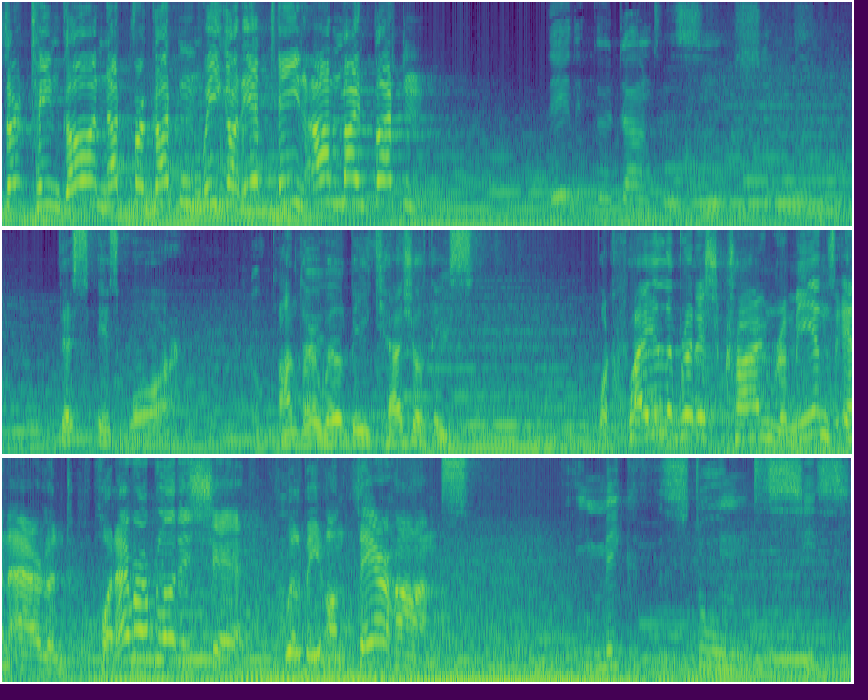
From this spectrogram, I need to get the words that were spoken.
13 gone, not forgotten. We got 18 on Mountbatten. They that go down to the sea ships. This is war, and there will be casualties. But while the British crown remains in Ireland, whatever blood is shed will be on their hands. He maketh the storm to cease,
